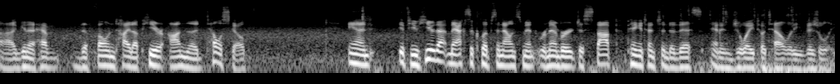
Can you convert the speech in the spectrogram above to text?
uh, gonna have the phone tied up here on the telescope. And if you hear that max eclipse announcement, remember just stop paying attention to this and enjoy totality visually.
